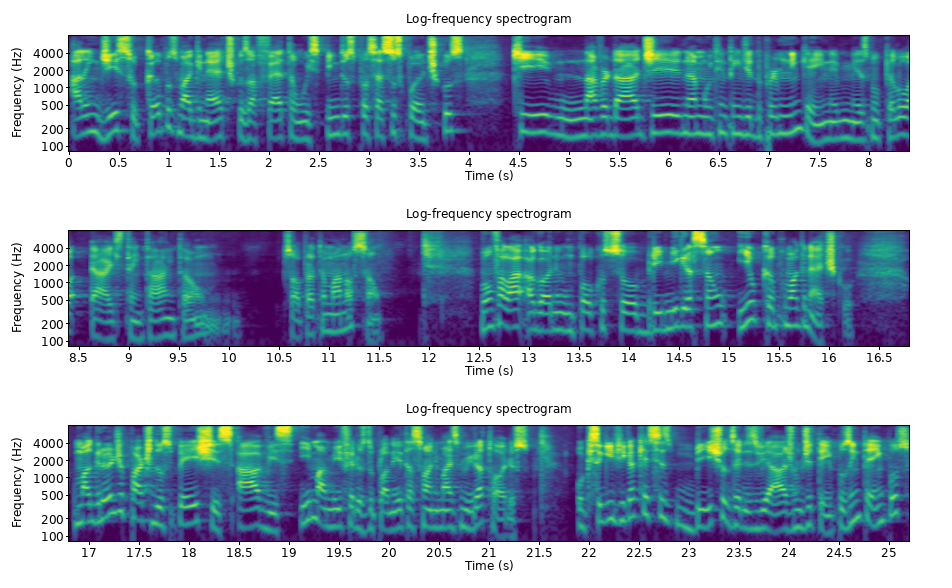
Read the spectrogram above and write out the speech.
Além disso, campos magnéticos afetam o spin dos processos quânticos, que na verdade não é muito entendido por ninguém, nem mesmo pelo Einstein, tá? Então, só para ter uma noção. Vamos falar agora um pouco sobre migração e o campo magnético. Uma grande parte dos peixes, aves e mamíferos do planeta são animais migratórios. O que significa que esses bichos eles viajam de tempos em tempos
